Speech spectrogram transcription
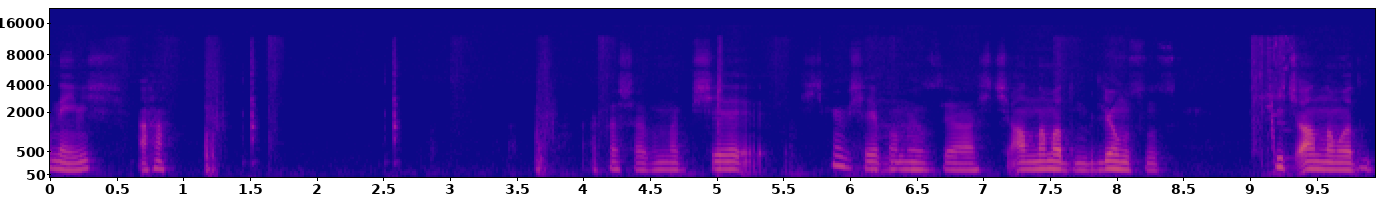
Bu neymiş? Aha. Arkadaşlar bunlar bir şey hiç mi bir şey yapamıyoruz ya? Hiç anlamadım biliyor musunuz? Hiç anlamadım.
